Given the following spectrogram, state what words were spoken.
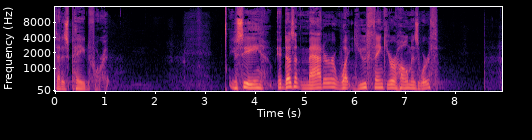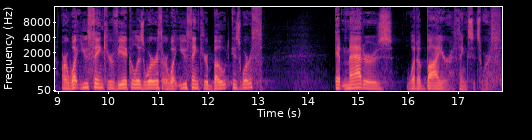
that is paid for it. You see, it doesn't matter what you think your home is worth, or what you think your vehicle is worth, or what you think your boat is worth. It matters what a buyer thinks it's worth.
